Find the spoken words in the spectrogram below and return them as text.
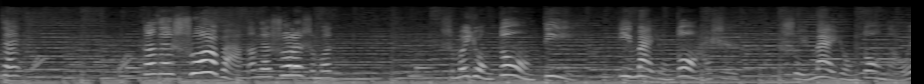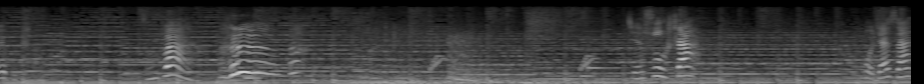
刚才。刚才说了吧？刚才说了什么？什么涌动地地脉涌动还是水脉涌动的？我也不知道，怎么办？减速杀，我加三。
